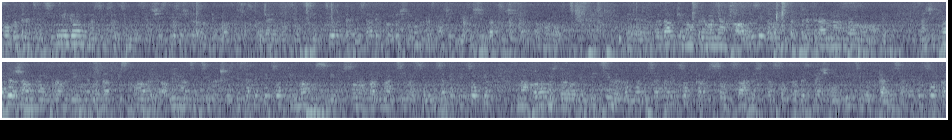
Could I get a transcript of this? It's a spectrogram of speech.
фонду 37 мільйонів 876 тисяч 515, що складає 27,3 до уточнених призначень 2024 року. Е, Видатки на утримання галузі та територіальної громади. Значить, на державне управління видатки склали 11,6%, на освіту 41,7%, на охорону здоров'я 2,1%, соцзахист та соцзабезпечення 2,5%,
